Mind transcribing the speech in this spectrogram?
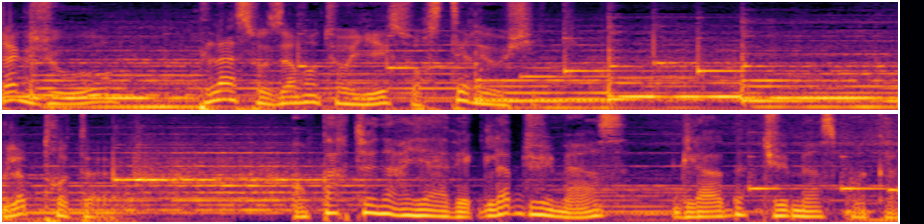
Chaque jour, place aux aventuriers sur Stéréo Chic. Globetrotter. En partenariat avec Globe Dreamers, globedreamers.com.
